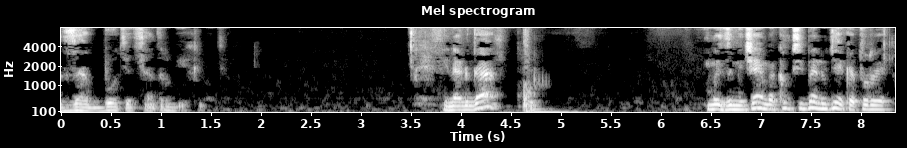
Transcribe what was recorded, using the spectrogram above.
заботиться о других людях. Иногда мы замечаем вокруг себя людей, которые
